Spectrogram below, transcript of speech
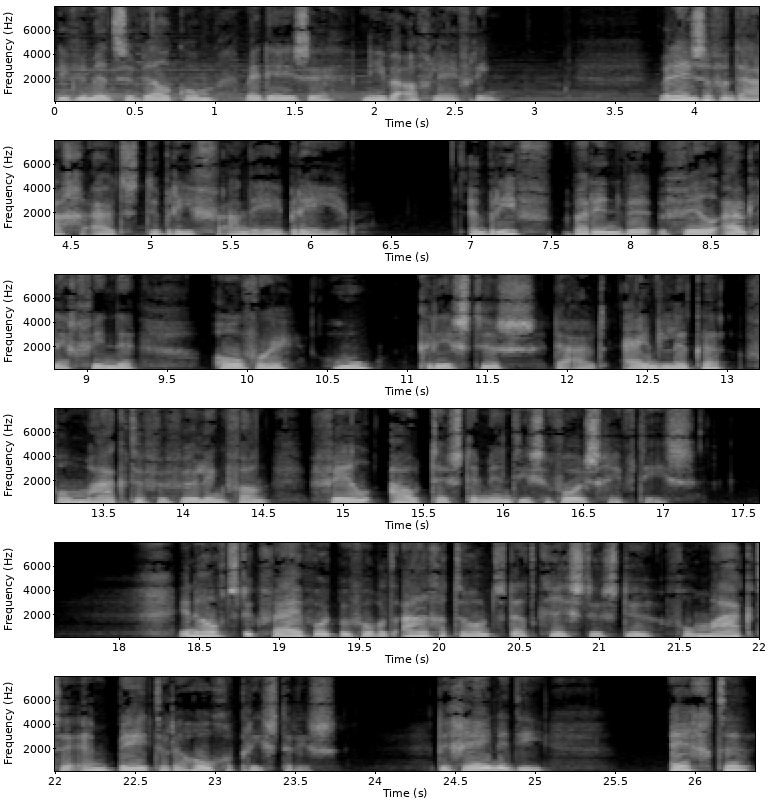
Lieve mensen, welkom bij deze nieuwe aflevering. We lezen vandaag uit de brief aan de Hebreeën. Een brief waarin we veel uitleg vinden over hoe Christus de uiteindelijke, volmaakte vervulling van veel oud-testamentische voorschriften is. In hoofdstuk 5 wordt bijvoorbeeld aangetoond dat Christus de volmaakte en betere hoge priester is. Degene die echte,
